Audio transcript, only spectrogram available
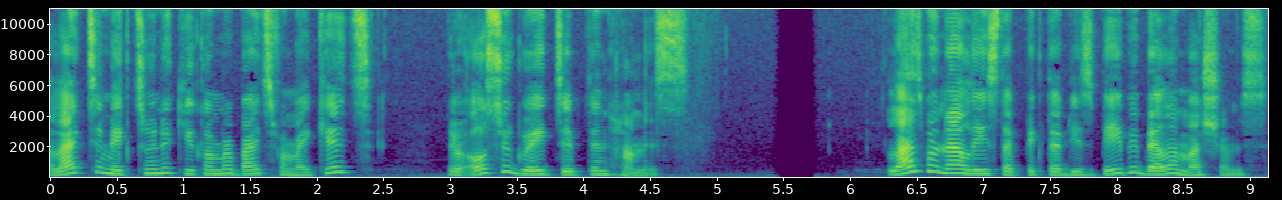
I like to make tuna cucumber bites for my kids. They're also great dipped in hummus. Last but not least, I picked up these baby bella mushrooms.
